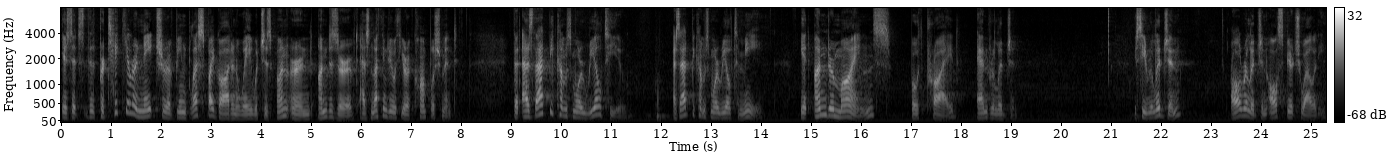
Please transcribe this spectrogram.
is it's the particular nature of being blessed by God in a way which is unearned, undeserved, has nothing to do with your accomplishment, that as that becomes more real to you, as that becomes more real to me, it undermines both pride and religion. You see, religion, all religion, all spirituality,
